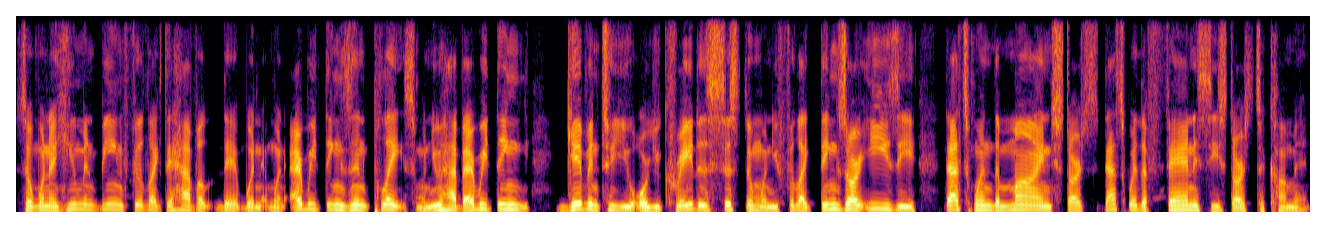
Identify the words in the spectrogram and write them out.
So when a human being feels like they have a that when when everything's in place, when you have everything given to you, or you create a system when you feel like things are easy, that's when the mind starts. That's where the fantasy starts to come in.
